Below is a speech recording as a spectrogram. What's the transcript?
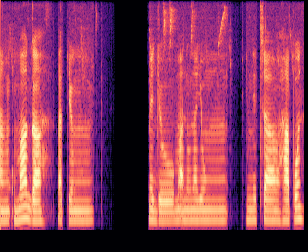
ng umaga at yung medyo maano na yung init sa hapon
